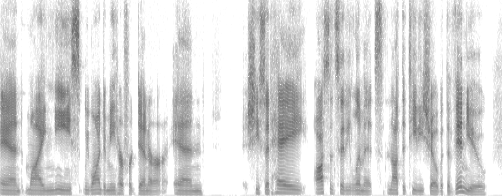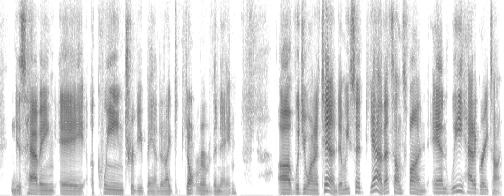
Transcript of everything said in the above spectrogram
and my niece, we wanted to meet her for dinner, and she said, Hey, Austin City Limits, not the TV show, but the venue mm. is having a, a Queen tribute band, and I don't remember the name. Uh, would you want to attend? And we said, Yeah, that sounds fun. And we had a great time.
